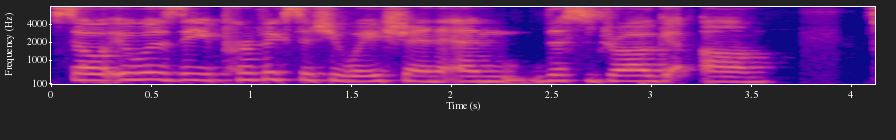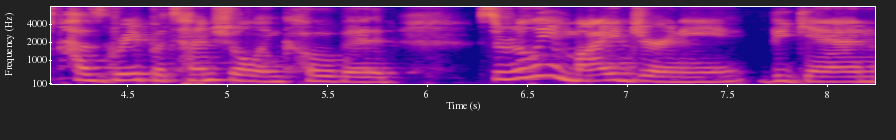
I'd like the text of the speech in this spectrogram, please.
So it was a perfect situation, and this drug um, has great potential in COVID. So, really, my journey began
